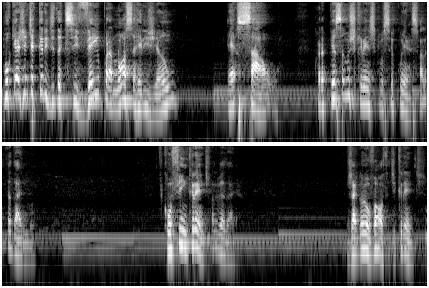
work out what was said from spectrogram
Porque a gente acredita que se veio para a nossa religião, é sal. Agora pensa nos crentes que você conhece. Fala a verdade, irmão. Confia em crente? Fala a verdade. Já ganhou volta de crente?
